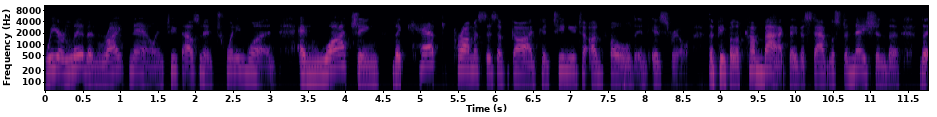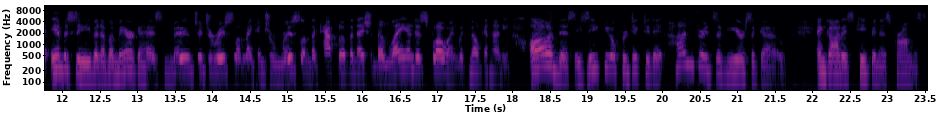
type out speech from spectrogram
We are living right now in 2021 and watching the kept promises of God continue to unfold in Israel. The people have come back. They've established a nation. The, the embassy even of America has moved to Jerusalem, making Jerusalem the capital of the nation. The land is flowing with milk and honey. All of this, Ezekiel predicted it hundreds of years ago, and God is keeping his promise.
